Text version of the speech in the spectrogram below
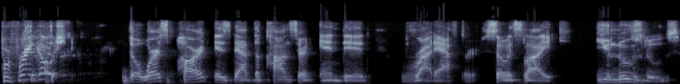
for Frank Ocean. the worst part is that the concert ended right after. So it's like you lose lose.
